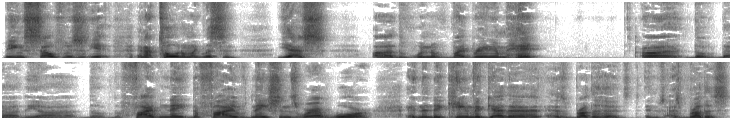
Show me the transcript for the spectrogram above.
Being selfish, and I told him like, listen, yes, uh, the, when the vibranium hit, uh the the the uh the the five na- the five nations were at war and then they came together as brotherhoods as brothers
